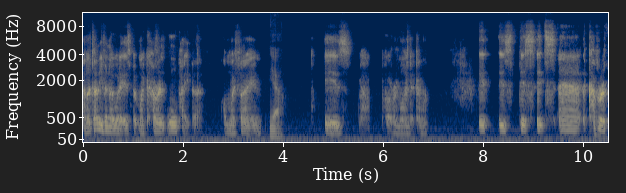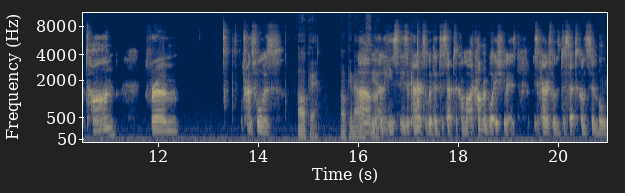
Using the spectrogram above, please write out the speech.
And I don't even know what it is, but my current wallpaper on my phone Yeah. is. oh, I've got a reminder come up. It is this. It's uh, a cover of Tarn from Transformers, Okay. Okay. Now I um, see and he's he's a character with a Decepticon. I can't remember what issue it is. He's a character with a Decepticon symbol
